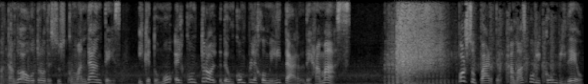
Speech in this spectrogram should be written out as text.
matando a otro de sus comandantes, y que tomó el control de un complejo militar de Hamas. Por su parte, Hamas publicó un video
